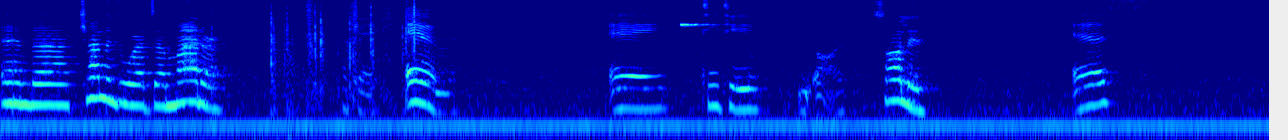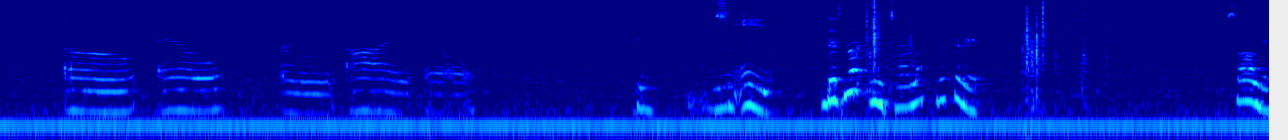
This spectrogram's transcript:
And uh, challenge words are matter. Okay. M A T T E R. Solid. S O L. I mean I L D. D E. There's no E, Tyler. Look at it. Solid.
